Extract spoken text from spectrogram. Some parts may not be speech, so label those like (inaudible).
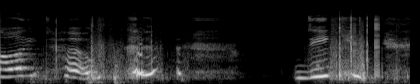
on toe. DK.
